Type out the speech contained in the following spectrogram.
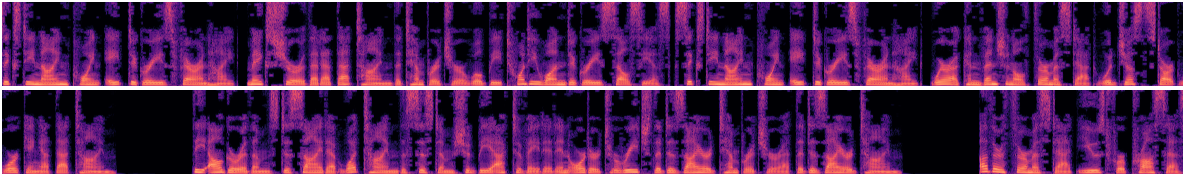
(69.8 degrees Fahrenheit) makes sure that at that time the temperature will be 21 degrees Celsius (69.8 degrees Fahrenheit), where a conventional thermostat would just start working at that time. The algorithms decide at what time the system should be activated in order to reach the desired temperature at the desired time. Other thermostat used for process,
